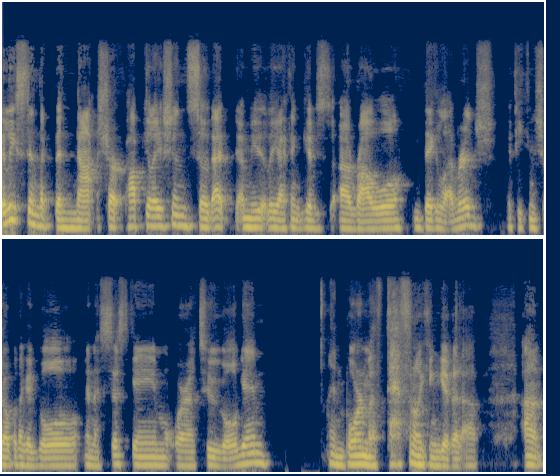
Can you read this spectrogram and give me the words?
at least in like the not sharp population. So that immediately I think gives uh, Raul big leverage if he can show up with like a goal and assist game or a two goal game. And Bournemouth definitely can give it up. Um,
